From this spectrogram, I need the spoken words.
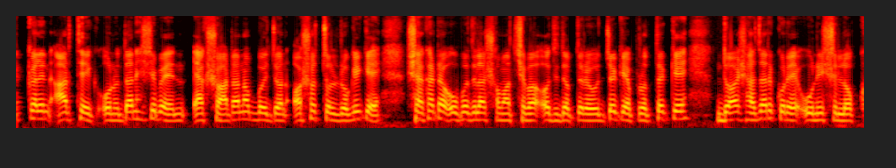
এককালীন আর্থিক অনুদান হিসেবে একশো আটানব্বই জন অসচ্ছল রোগীকে শাখাটা উপজেলা সমাজসেবা অধিদপ্তরের উদ্যোগে প্রত্যেককে দশ হাজার করে উনিশ লক্ষ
